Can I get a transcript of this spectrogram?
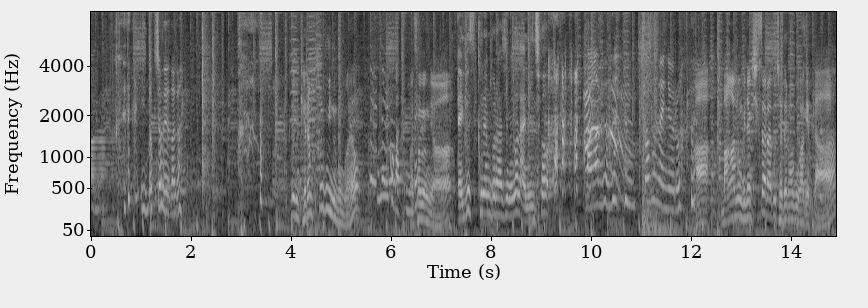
인덕션에다가. 지금 계란 풀고 있는 건가요? 푸는 것 같은데. 아, 서경 양. egg scramble 하시는 건 아니죠? 망하면은 서브 메뉴로. 아 망하면 그냥 식사라도 제대로 하고 가겠다.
